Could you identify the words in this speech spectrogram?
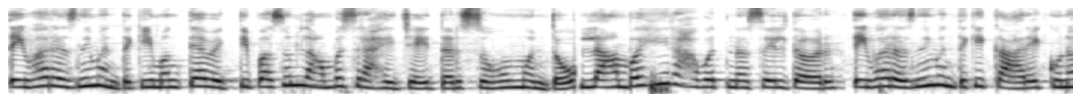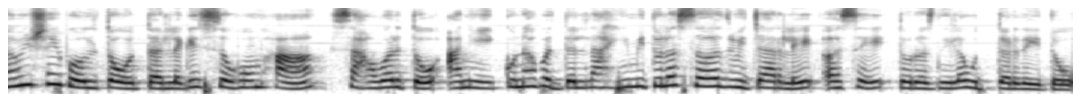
तेव्हा रजनी म्हणते की मग त्या व्यक्तीपासून लांबच राहायचे. तर सोहम म्हणतो लांबही राहत नसेल तर? तेव्हा रजनी म्हणते की का रे कुणाविषयी बोलतो? तर लगेच सोहम हा सावरतो आणि कुणाबद्दल नाही मी तुला सहज विचारले असे तो रजनीला उत्तर देतो.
